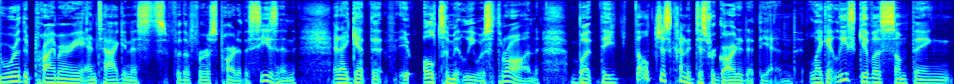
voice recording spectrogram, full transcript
were the primary antagonists for the first part of the season, and I get that it ultimately was Thrawn, but they felt just kind of disregarded at the end. Like at least give us something,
